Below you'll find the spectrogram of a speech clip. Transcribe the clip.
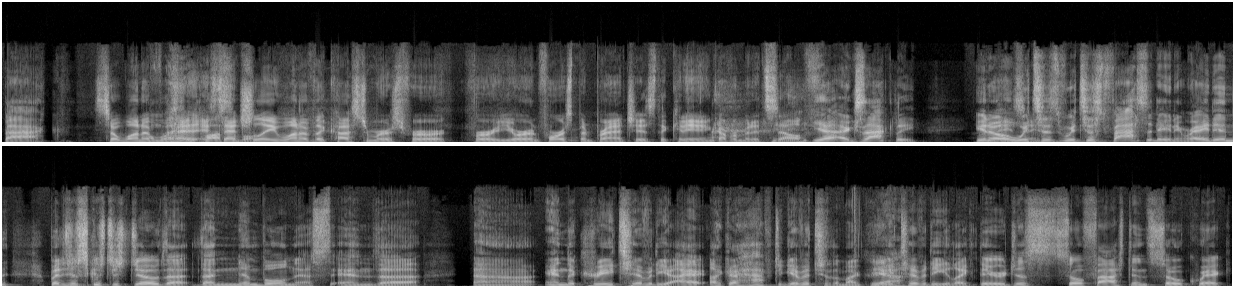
back. So one of essentially one of the customers for for your enforcement branch is the Canadian government itself. yeah, exactly. You know, Amazing. which is which is fascinating, right? And but it just goes to show the the nimbleness and the uh, and the creativity. I like I have to give it to them. My creativity, yeah. like they're just so fast and so quick,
